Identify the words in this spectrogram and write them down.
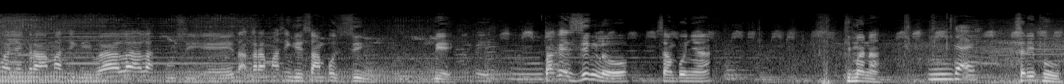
Wah, yang keramas iki. Walah lah busike. Tak keramasi nggih sampo zinc. Piye? Hmm, Pakai zinc loh samponya. Gimana? enggak ya. 1000.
